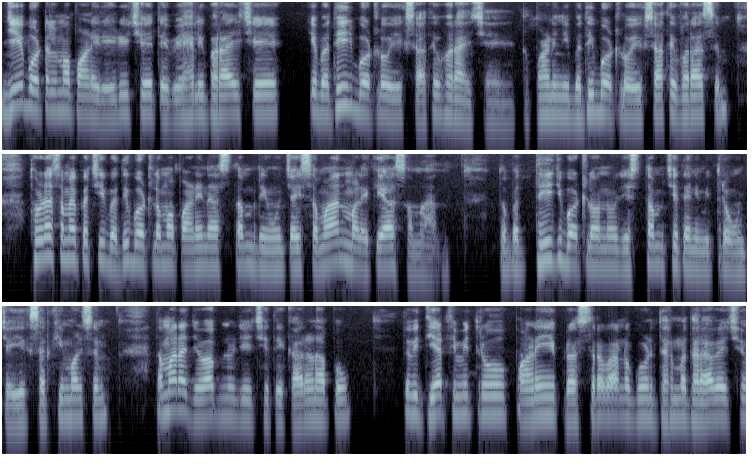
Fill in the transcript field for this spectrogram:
જે બોટલમાં પાણી રેડ્યું છે તે વહેલી ભરાય છે કે બધી જ બોટલો એકસાથે ભરાય છે? તો પાણીની બધી બોટલો એકસાથે ભરાશે. થોડા સમય પછી બધી બોટલોમાં પાણીના સ્તંભની ઊંચાઈ સમાન મળે કે અસમાન? તો બધી જ બોટલોનો જે સ્તંભ છે તેની મિત્રો ઊંચાઈ એક સરખી મળશે. તમારા જવાબનું જે છે તે કારણ આપો. તો વિદ્યાર્થી મિત્રો, પાણી પ્રસરવાનો ગુણધર્મ ધરાવે છે.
